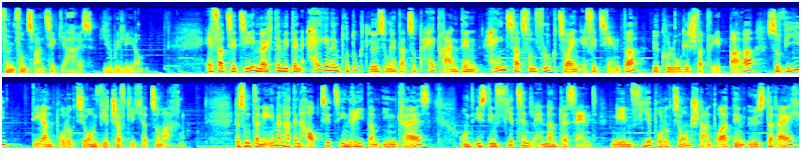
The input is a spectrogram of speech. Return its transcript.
25-Jahres-Jubiläum. FACC möchte mit den eigenen Produktlösungen dazu beitragen, den Einsatz von Flugzeugen effizienter, ökologisch vertretbarer sowie deren Produktion wirtschaftlicher zu machen. Das Unternehmen hat den Hauptsitz in Ried am Innkreis und ist in 14 Ländern präsent. Neben vier Produktionsstandorten in Österreich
